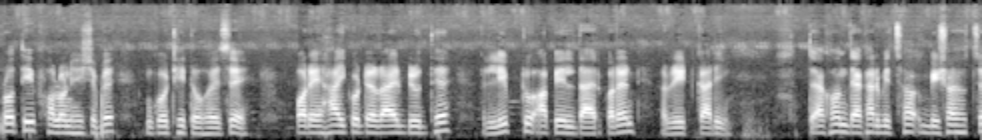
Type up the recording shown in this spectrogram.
প্রতিফলন হিসেবে গঠিত হয়েছে। পরে হাইকোর্টের রায়ের বিরুদ্ধে লিভ টু আপিল দায়ের করেন রিটকারী তো এখন দেখার বিষয় হচ্ছে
